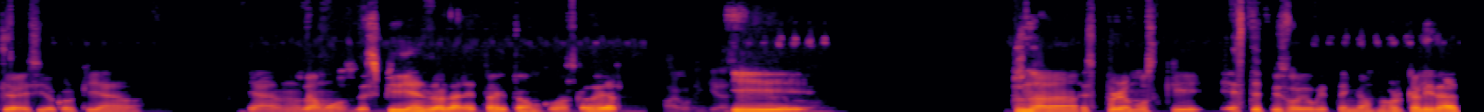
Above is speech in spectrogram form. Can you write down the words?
que decir, yo creo que ya, ya nos vamos despidiendo, la neta, que tengo cosas que hacer. Algo que quieras y- bro. Pues nada, esperemos que este episodio güey, tenga mejor calidad.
